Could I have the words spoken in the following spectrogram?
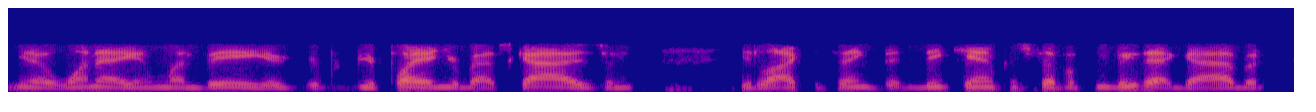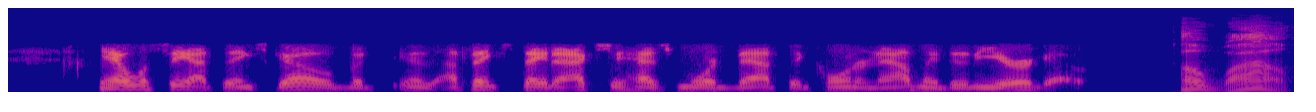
you know, 1A and 1B. You're, you're, you're playing your best guys. And you'd like to think that DeCam can step up and be that guy. But, you know, we'll see how things go. But you know, I think State actually has more depth at corner now than they did a year ago. Oh, wow.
